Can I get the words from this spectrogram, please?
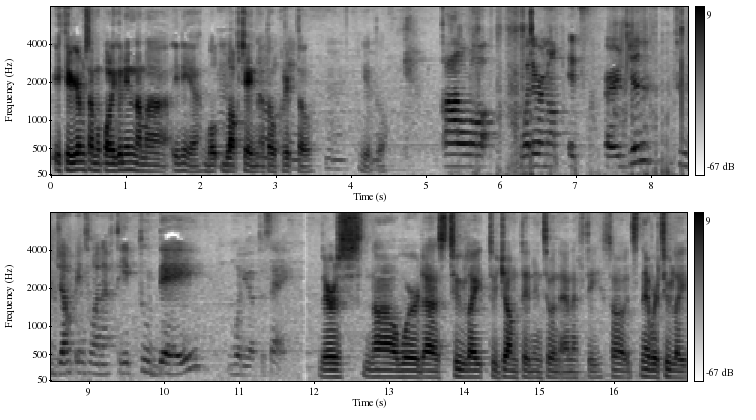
Ethereum sama Polygon ini nama ini ya, bo- blockchain atau crypto Hmm. gitu. Kalau whether or not it's urgent to jump into NFT today, what do you have to say? There's no word as too late to jump in into an NFT, so it's never too late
